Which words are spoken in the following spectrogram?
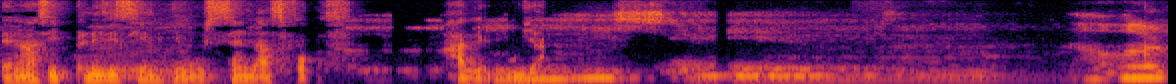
And as He pleases Him, He will send us forth. Hallelujah. Hallelujah.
